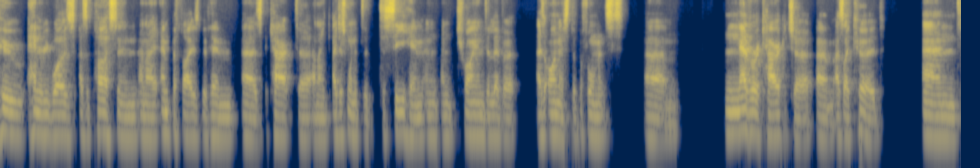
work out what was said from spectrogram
who Henry was as a person and I empathized with him as a character. And I, I just wanted to, to see him and, and try and deliver as honest a performance, um, never a caricature um, as I could. And,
